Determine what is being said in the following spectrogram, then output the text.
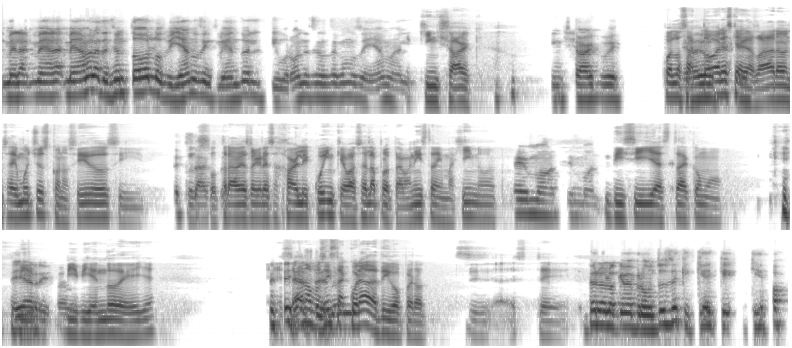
me, me, me llama la atención todos los villanos, incluyendo el tiburón, ese no sé cómo se llama, el King Shark. King Shark, güey. Pues los actores que que- agarraron, o sea, hay muchos conocidos. Y pues otra vez regresa Harley Quinn, que va a ser la protagonista, me imagino. Simón, Simón. DC ya está como Ella vi- rifa, viviendo de ella. Este, Ya no, pues sí está curada, digo, pero. Este. Pero lo que me pregunto es de que, ¿qué, qué, qué pa-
